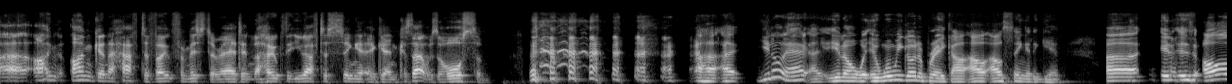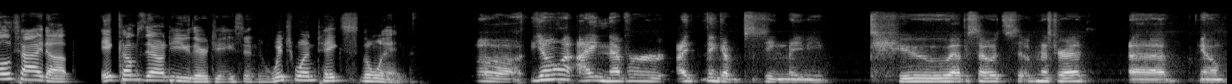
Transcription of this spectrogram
Uh, I'm I'm gonna have to vote for Mr. Ed in the hope that you have to sing it again because that was awesome. Uh, I, you know, I, you know, when we go to break, I'll, I'll, I'll sing it again. Uh, it is all tied up. It comes down to you there, Jason. Which one takes the win? Uh, you know what? I never. I think I've seen maybe two episodes of Mr. Ed. Uh, you know,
